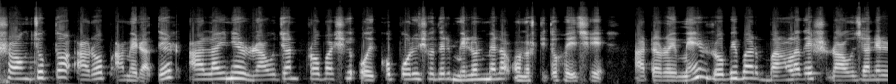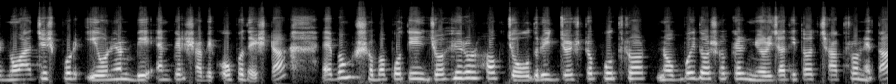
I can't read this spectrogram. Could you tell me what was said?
সংযুক্ত আরব আমিরাতের আলাইনের রাউজান প্রবাসী ঐক্য পরিষদের মিলনমেলা অনুষ্ঠিত হয়েছে। আঠারোই মে, রবিবার বাংলাদেশ রাউজানের নোয়াজিশপুর ইউনিয়ন বিএনপির সাবেক উপদেষ্টা এবং সভাপতি জহিরুল হক চৌধুরীর জ্যেষ্ঠ পুত্র, নব্বই দশকের নির্যাতিত ছাত্র নেতা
